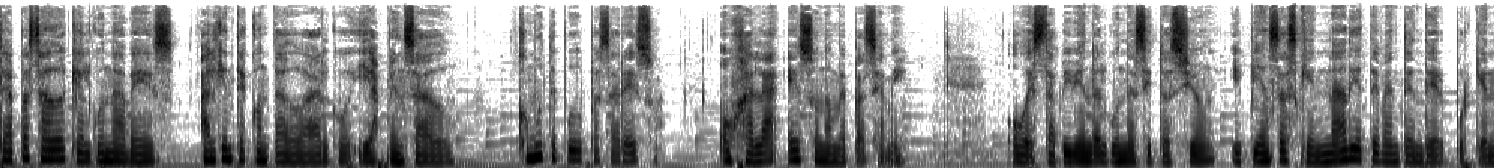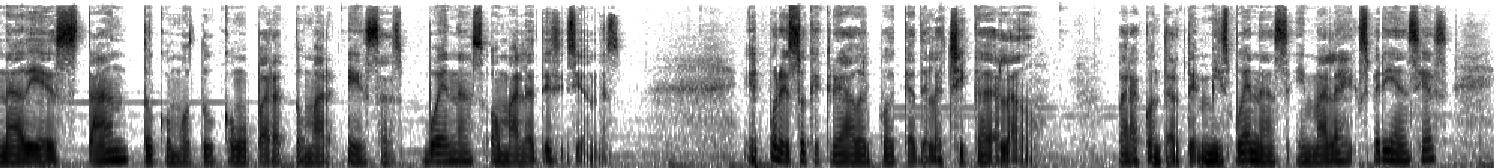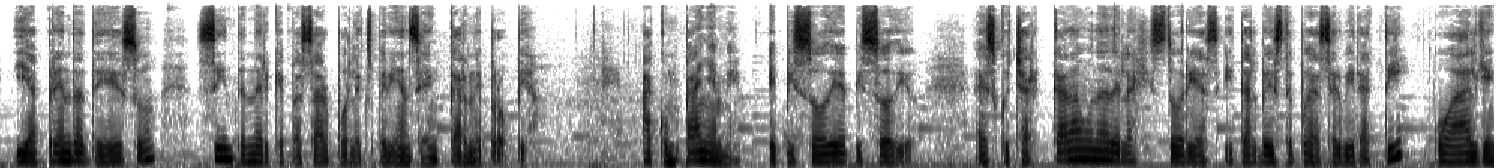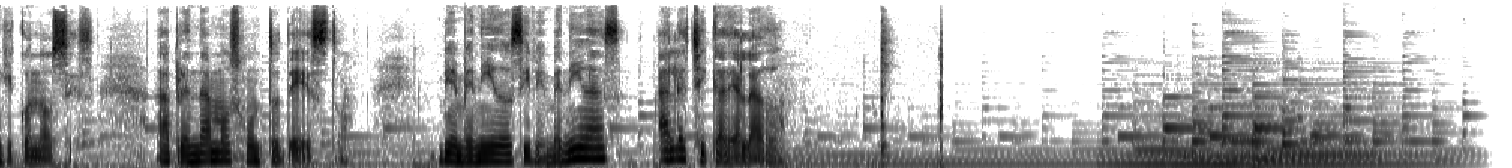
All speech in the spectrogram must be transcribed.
¿Te ha pasado que alguna vez alguien te ha contado algo y has pensado, ¿cómo te pudo pasar eso? Ojalá eso no me pase a mí. O estás viviendo alguna situación y piensas que nadie te va a entender porque nadie es tanto como tú como para tomar esas buenas o malas decisiones. Es por eso que he creado el podcast de la chica de al lado, para contarte mis buenas y malas experiencias y aprendas de eso sin tener que pasar por la experiencia en carne propia. Acompáñame episodio a episodio a escuchar cada una de las historias y tal vez te pueda servir a ti o a alguien que conoces. Aprendamos juntos de esto. Bienvenidos y bienvenidas a la chica de al lado.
